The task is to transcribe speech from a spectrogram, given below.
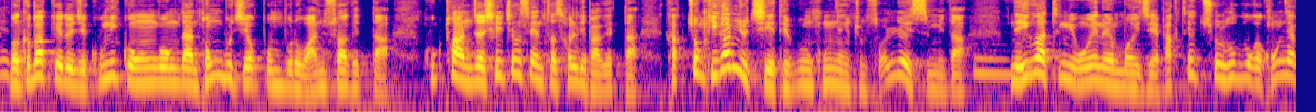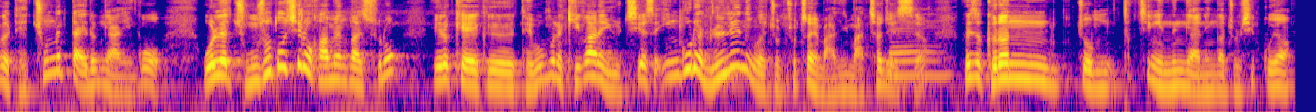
뭐 네네. 그밖에도 이제 국립공원공단 동부지역본부로 완수하겠다. 국토안전 실증센터 설립하겠다. 각종 기관 유치에 대부분 공약이 좀 쏠려 있습니다. 음, 근데 이거 같은 경우에는 뭐 이제 박대출 후보가 공약을 대충 냈다 이런 게 아니고 원래 중소도시로 가면 갈수록 이렇게 그 대부분의 기관을 유치해서 인구를 늘리는 거에 좀 초점이 많이 맞춰져 있어요. 네. 그래서 그런 좀 특징이 있는 게 아닌가 좀 싶고요.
